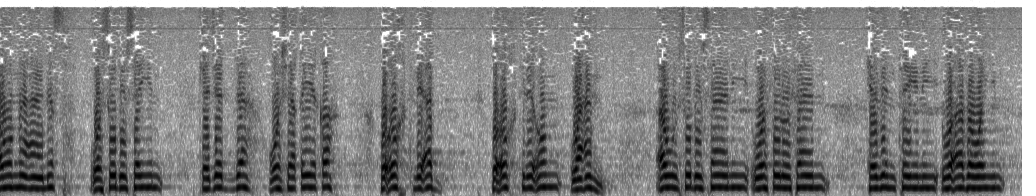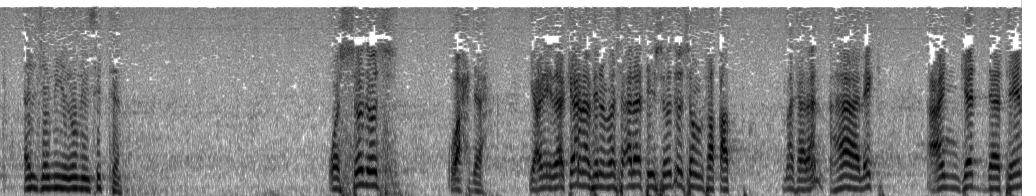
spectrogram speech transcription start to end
أو مع نصف وسدسين كجدة وشقيقة وأخت لأب وأخت لأم وعم أو سدسان وثلثان كبنتين وأبوين الجميع من ستة. والسدس وحده. يعني إذا كان في المسألة سدس فقط. مثلا هالك عن جدة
